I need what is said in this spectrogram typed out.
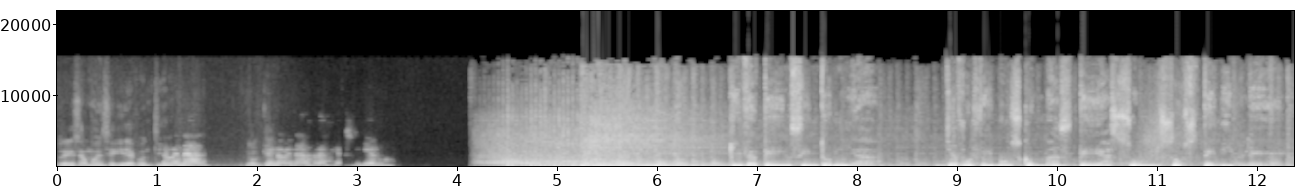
regresamos enseguida contigo. Fenomenal. Fenomenal, gracias Guillermo. Quédate en sintonía. Ya volvemos con más de Azul Sostenible.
